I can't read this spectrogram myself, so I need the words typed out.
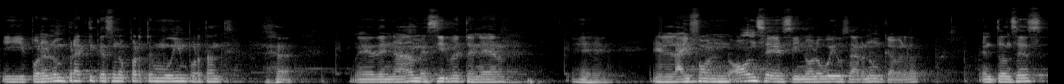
Y ponerlo en práctica es una parte muy importante. Eh, de nada me sirve tener eh, el iPhone 11 si no lo voy a usar nunca, ¿verdad? Entonces,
